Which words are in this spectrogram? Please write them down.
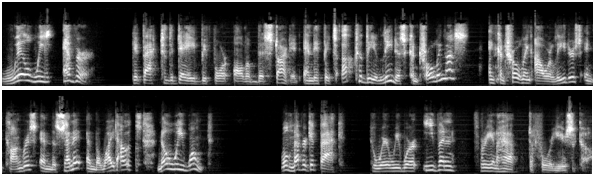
will we ever get back to the day before all of this started? And if it's up to the elitists controlling us and controlling our leaders in Congress and the Senate and the White House, no, we won't. We'll never get back to where we were even three and a half to four years ago.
